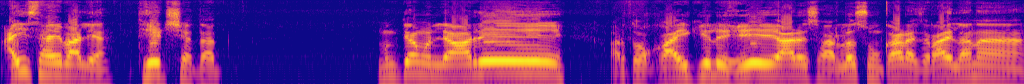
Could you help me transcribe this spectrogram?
आई साहेब आल्या थेट शेतात. मग त्या म्हणल्या अरे अरे तो काय केलं? हे अरे सार लसूण काढायचं राहिला ना.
